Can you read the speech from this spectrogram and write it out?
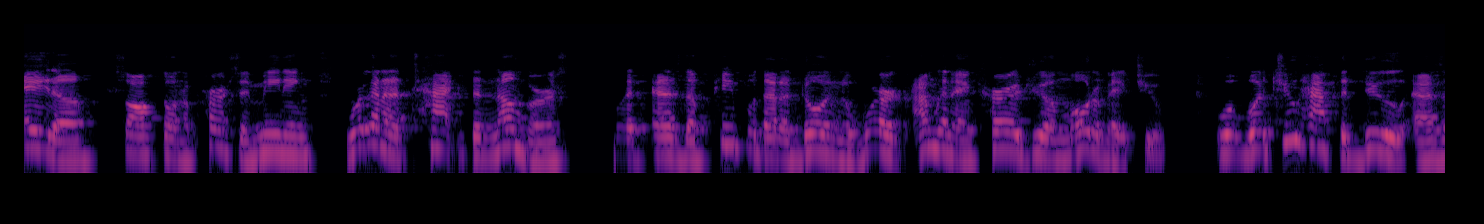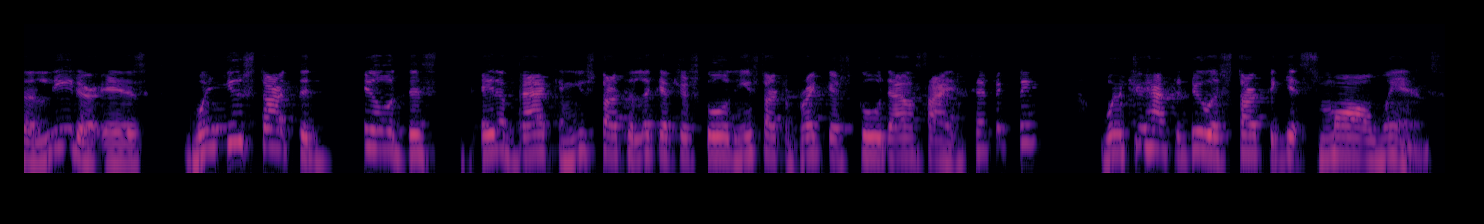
data, soft on the person, meaning we're going to attack the numbers, but as the people that are doing the work, I'm going to encourage you and motivate you what you have to do as a leader is when you start to build this data back and you start to look at your schools and you start to break your school down scientifically, what you have to do is start to get small wins.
